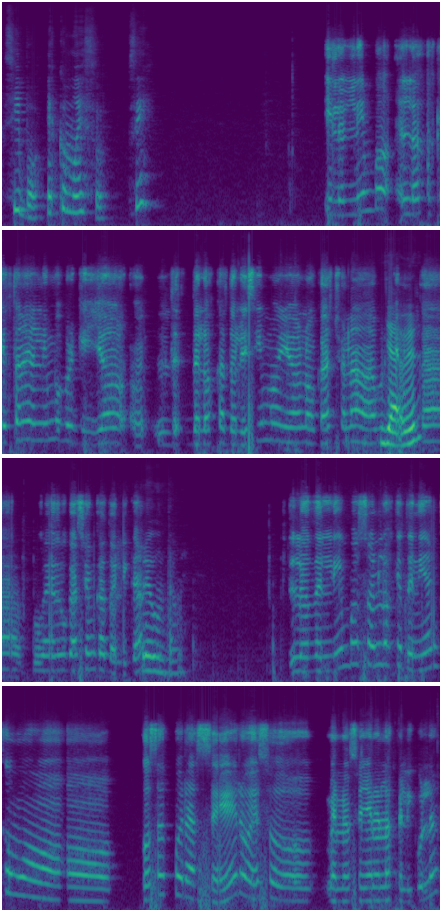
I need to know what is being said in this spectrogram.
Sí, pues, es como eso, sí. Y los limbo, los que están en el limbo, porque yo, de, los catolicismos, yo no cacho nada, porque Ya, nunca tuve educación católica. Pregúntame. Los del limbo son los que tenían como cosas por hacer, o eso me lo enseñaron en las películas.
